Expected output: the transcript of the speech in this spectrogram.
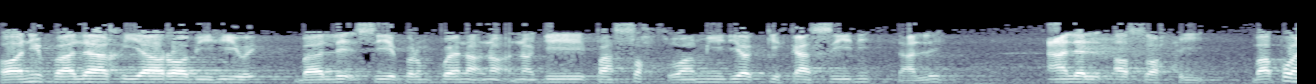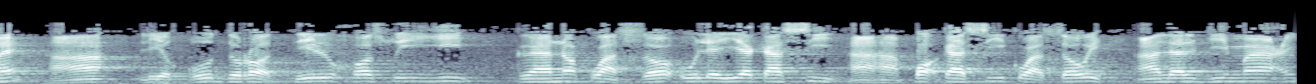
Ha ni fala khiyara bihi balik si perempuan nak nak nak pergi pasah suami dia kih kasih ni. Dalih alal asahi apa eh? Ha li qudratil khasiyyi kerana kuasa oleh ia kasih. Ha ha pak kasih kuasa weh alal jima'i.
